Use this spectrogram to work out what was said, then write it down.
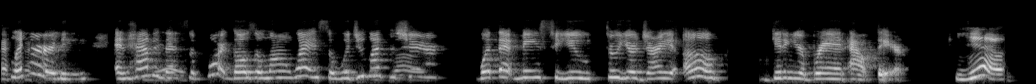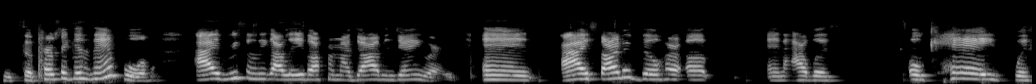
have clarity and having that support goes a long way. So, would you like to share what that means to you through your journey of getting your brand out there? Yeah, it's a perfect example. I recently got laid off from my job in January and I started Build Her Up and I was okay with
